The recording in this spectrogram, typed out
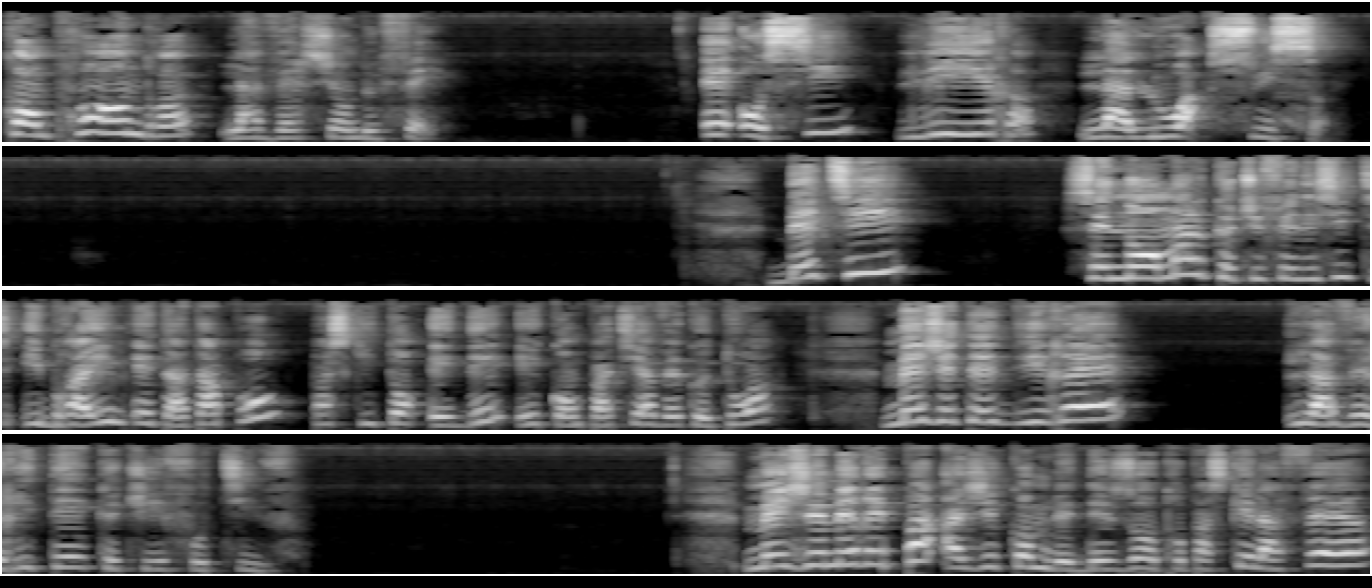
comprendre la version de fait. Et aussi lire la loi suisse. Betty, c'est normal que tu félicites Ibrahim et Tatapo parce qu'ils t'ont aidé et compati avec toi. Mais je te dirais la vérité que tu es fautive. Mais j'aimerais pas agir comme les deux autres parce que l'affaire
